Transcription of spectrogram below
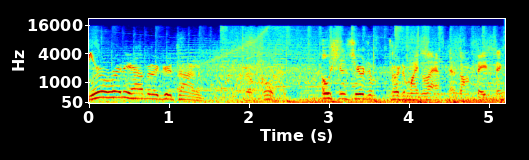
We're already having a good time. So cool. Ocean's here to, toward to my left as I'm facing.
